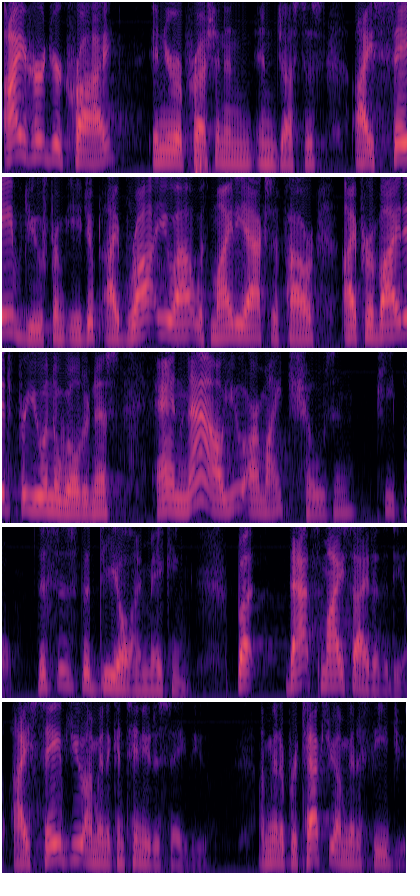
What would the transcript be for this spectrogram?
I heard your cry in your oppression and injustice. I saved you from Egypt. I brought you out with mighty acts of power. I provided for you in the wilderness. And now you are my chosen people. This is the deal I'm making. But that's my side of the deal. I saved you. I'm going to continue to save you. I'm going to protect you. I'm going to feed you.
